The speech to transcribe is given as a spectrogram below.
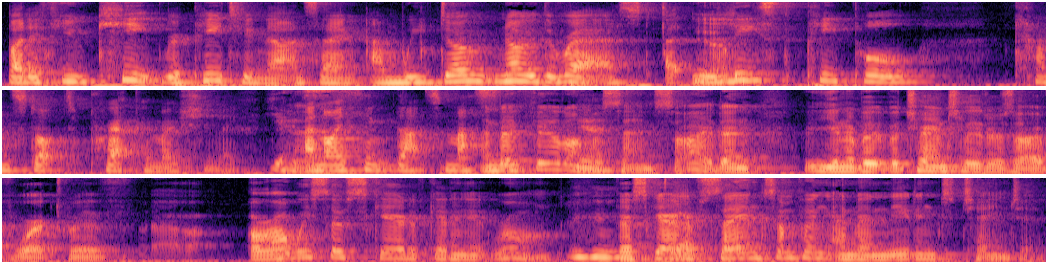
but if you keep repeating that and saying and we don't know the rest at Yeah. least people can start to prep emotionally Yes. and i think that's massive. and massive they feel on Yeah. the same side. And you know, the, the change leaders I've worked with uh, are always so scared of getting it wrong. They're scared Yeah. of saying something and then needing to change it.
